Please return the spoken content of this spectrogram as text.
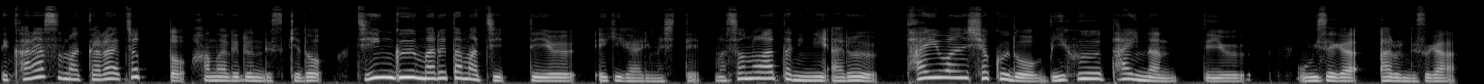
で烏丸からちょっと離れるんですけど神宮丸太町っていう駅がありまして、まあ、その辺りにある台湾食堂美風台南っていうお店があるんですが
